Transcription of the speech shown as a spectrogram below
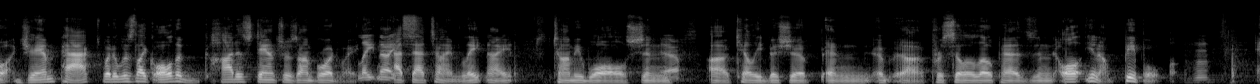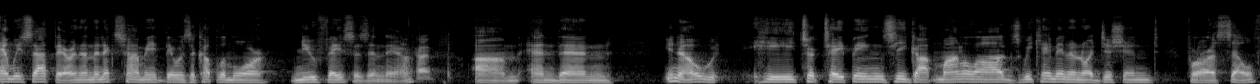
were jam packed, but it was like all the hottest dancers on Broadway. Late nights. At that time, late night. Thommie Walsh and Yeah. uh, Kelly Bishop and uh, uh, Priscilla Lopez and all, you know, people. Mm-hmm. And we sat there, and then the next time we, there was a couple of more new faces in there. Okay. Um, and then, you know, he took tapings, he got monologues. We came in and auditioned for ourselves.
